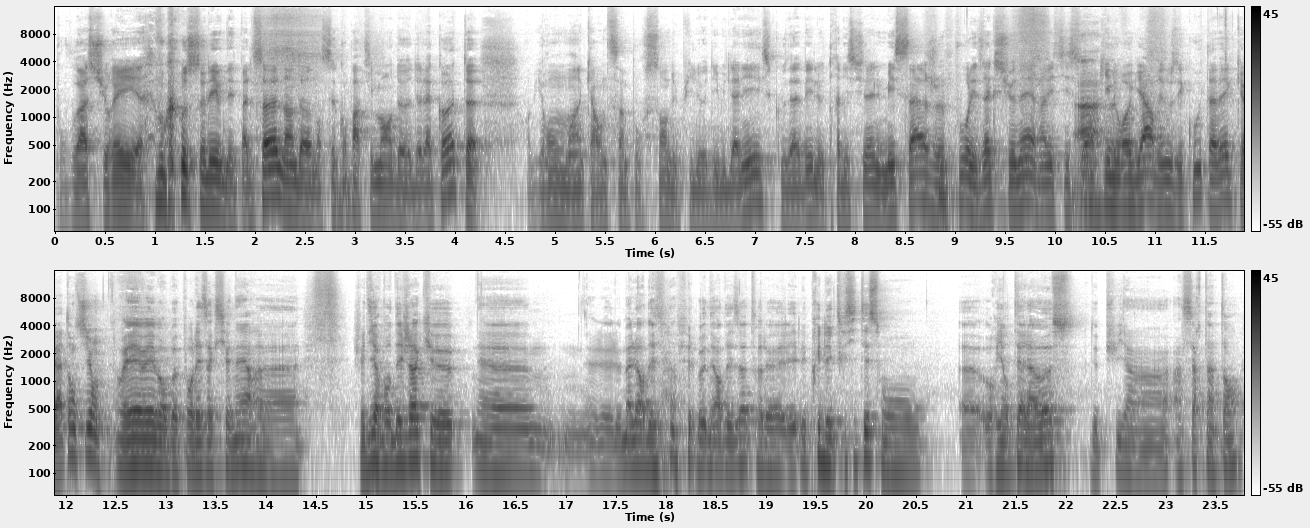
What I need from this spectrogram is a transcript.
pour vous rassurer, vous consoler, vous n'êtes pas le seul hein, dans, ce compartiment de, la cote. Environ moins 45% depuis le début de l'année. Est-ce que vous avez le traditionnel message pour les actionnaires investisseurs ah, qui nous regardent et nous écoutent avec euh, attention Oui, oui bon, bah, pour les actionnaires, je vais dire bon, déjà que le, malheur des uns fait le bonheur des autres. les prix de l'électricité sont euh, orienté à la hausse depuis un, certain temps.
